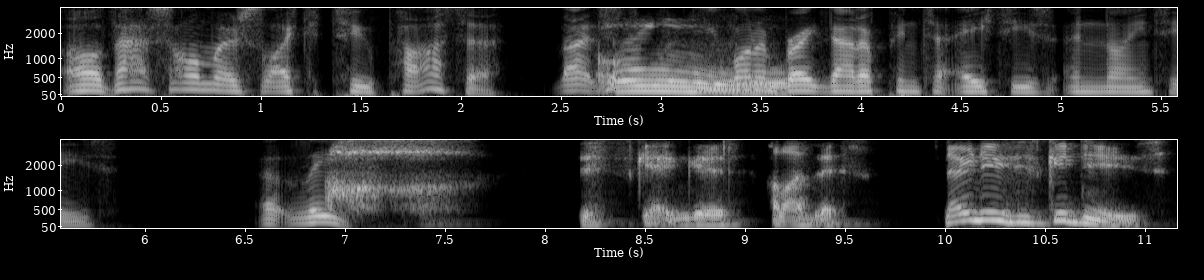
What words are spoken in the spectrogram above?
Oh, that's almost like a two-parter. That's Oh. you want to break that up into 80s and 90s, at least. this is getting good. I like this. No news is good news.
